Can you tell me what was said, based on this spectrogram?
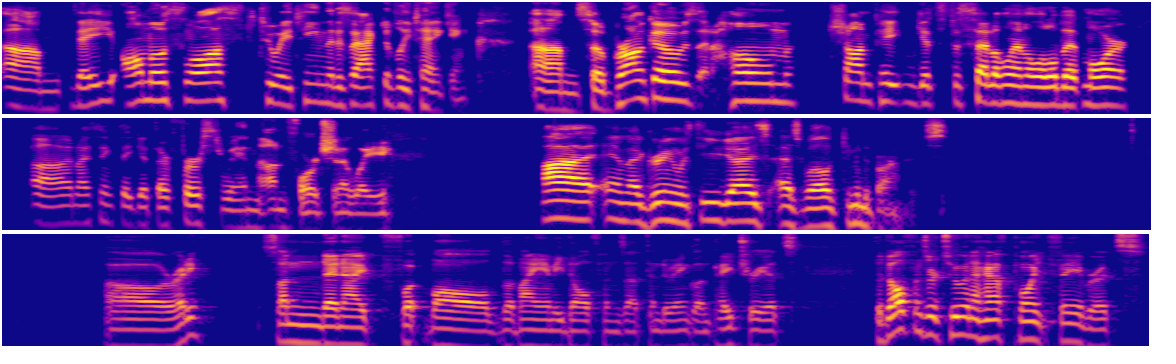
Um, they almost lost to a team that is actively tanking. Um, so Broncos at home. Sean Payton gets to settle in a little bit more, uh, and I think they get their first win. Unfortunately, I am agreeing with you guys as well. Give me the Broncos. Alrighty. Sunday night football, the Miami Dolphins at the New England Patriots. The Dolphins are two and a half point favorites.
